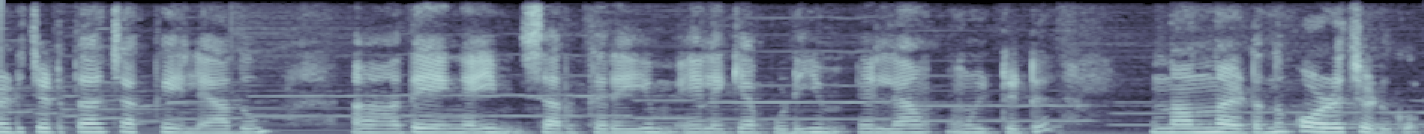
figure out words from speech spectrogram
അടിച്ചെടുത്ത ചക്കയില്ലേ അതും തേങ്ങയും ശർക്കരയും ഏലക്കാപ്പൊടിയും എല്ലാം ഇട്ടിട്ട് നന്നായിട്ടൊന്ന് കുഴച്ചെടുക്കും.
